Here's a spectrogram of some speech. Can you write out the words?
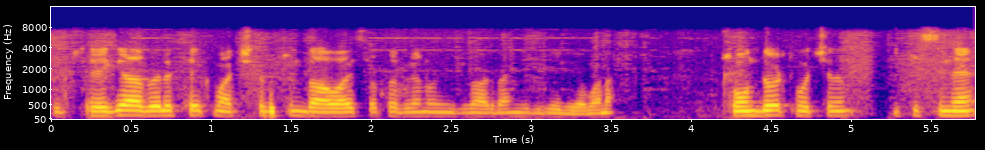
Çünkü SGA böyle tek maçta bütün davayı satabilen oyunculardan gibi geliyor bana. Son 4 maçının ikisine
